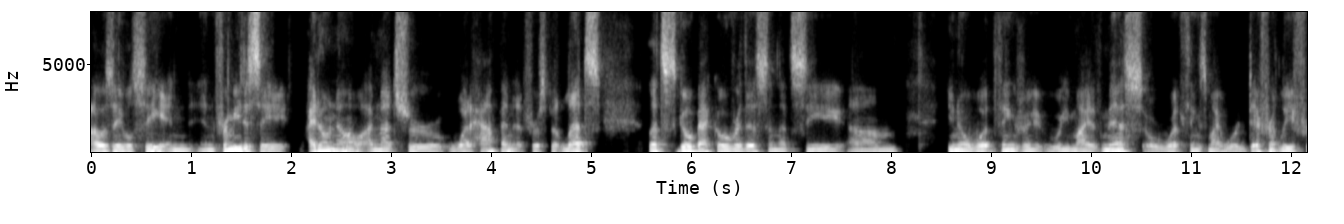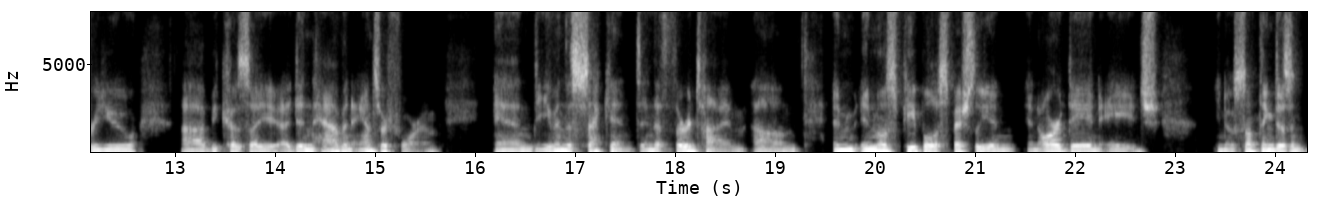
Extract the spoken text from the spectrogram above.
i was able to see? And and for me to say i don't know. I'm not sure what happened at first but let's let's go back over this and let's see um, you know what things we, we might have missed or what things might work differently for you uh, because I, I didn't have an answer for him and even the second and the third time um, and in most people especially in in our day and age you know something doesn't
